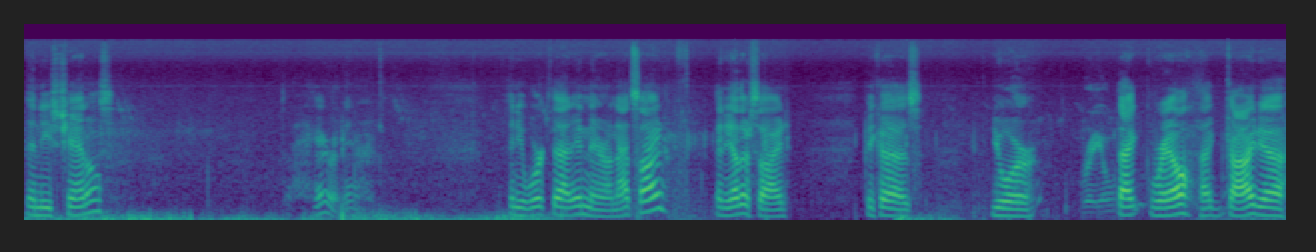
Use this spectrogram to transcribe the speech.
In these channels. There's a hair in there. And you work that in there on that side and the other side because your Rail. that rail, that guide, yeah,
